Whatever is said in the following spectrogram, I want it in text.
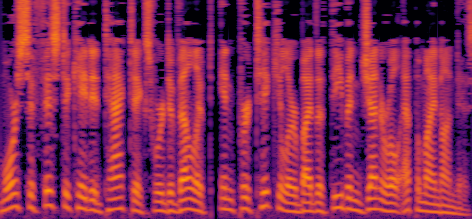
more sophisticated tactics were developed, in particular by the Theban general Epaminondas.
